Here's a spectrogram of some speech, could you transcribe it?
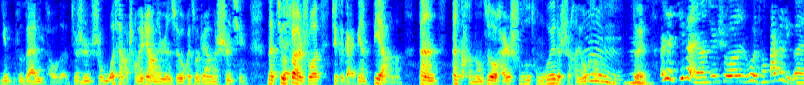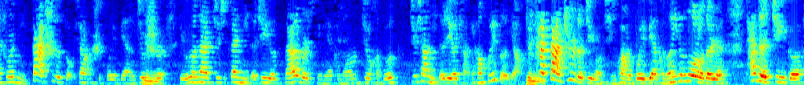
影子在里头的，就是是我想要成为这样的人，所以我会做这样的事情。那就算说这个改变变了，但但可能最后还是殊途同归的，是很有可能对，而且基本上就是说，如果从八字理论来说，你大势的走向是不会变的。就是嗯比如说，那就是在你的这个 Metaverse 里面，可能就很多，就像你的这个抢银行规则一样，就嗯它大致的这种情况是不会变。可能一个懦弱的人，他的这个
